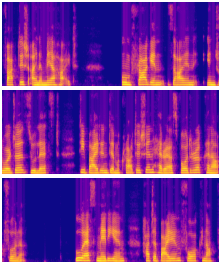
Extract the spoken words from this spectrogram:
faktisch eine Mehrheit. Umfragen sahen in Georgia zuletzt die beiden demokratischen Herausforderer knapp vorne. US-Medien hatte Biden vor knapp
